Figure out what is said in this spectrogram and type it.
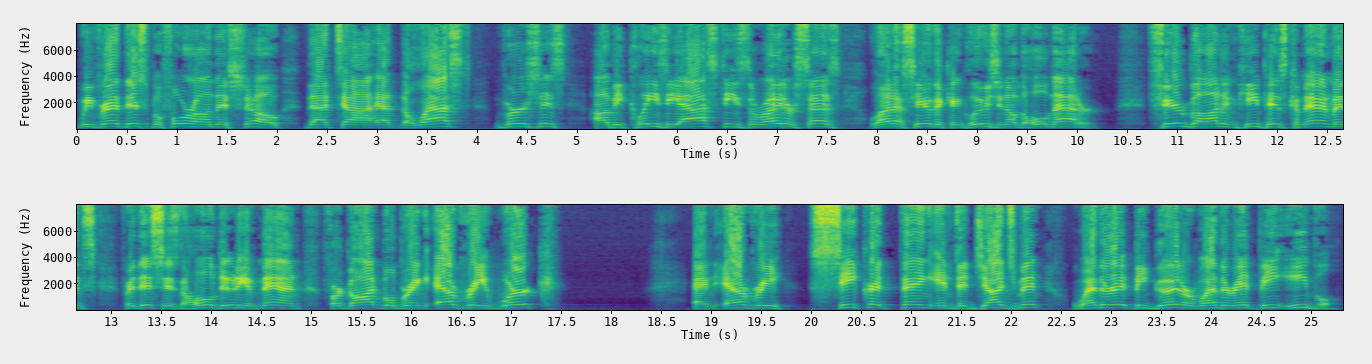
we've read this before on this show that uh, at the last verses of Ecclesiastes, the writer says, Let us hear the conclusion of the whole matter. Fear God and keep his commandments, for this is the whole duty of man. For God will bring every work and every secret thing into judgment, whether it be good or whether it be evil.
